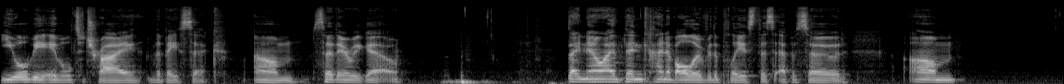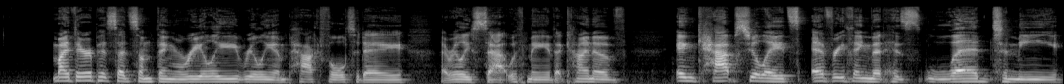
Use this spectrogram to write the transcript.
you will be able to try the basic. Um, so there we go. I know I've been kind of all over the place this episode. Um, my therapist said something really, really impactful today that really sat with me that kind of encapsulates everything that has led to me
